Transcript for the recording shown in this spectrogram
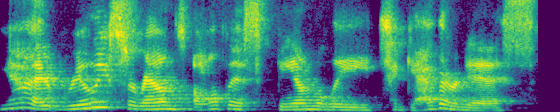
Yeah it really surrounds all this family togetherness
